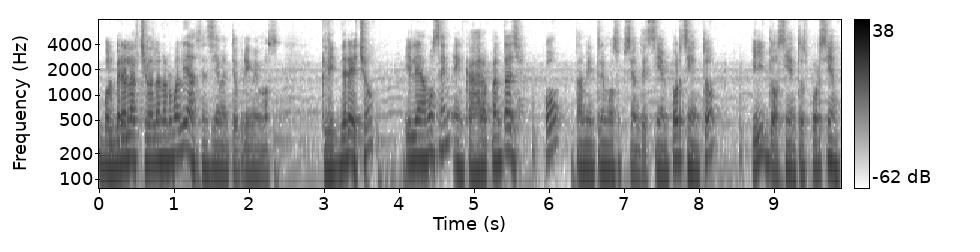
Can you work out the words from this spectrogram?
volver al archivo a la normalidad, sencillamente oprimimos clic derecho y le damos en encajar a pantalla. O también tenemos opción de 100% y 200%.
